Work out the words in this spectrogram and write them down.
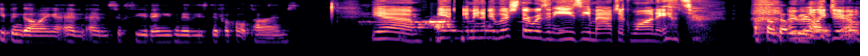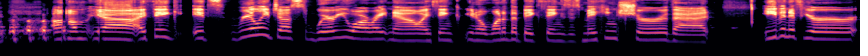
keeping going and and succeeding even in these difficult times. Yeah. Yeah. I mean, I wish there was an easy magic wand answer. Oh, I really nice, do. Um, yeah, I think it's really just where you are right now. I think, you know, one of the big things is making sure that even if your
